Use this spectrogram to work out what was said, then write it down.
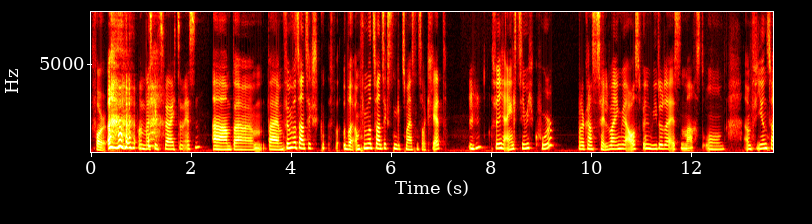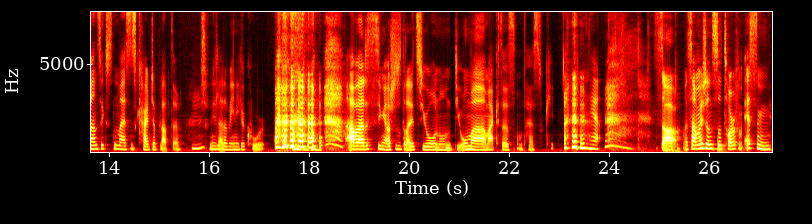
voll. und was gibt es bei euch zum Essen? ähm, beim, beim 25. oder am 25. gibt es meistens Raclette. Mhm. Das finde ich eigentlich ziemlich cool, weil du kannst selber irgendwie auswählen, wie du da Essen machst. Und am 24. meistens kalte Platte. Mhm. Das finde ich leider weniger cool. Aber das ist irgendwie auch schon so Tradition und die Oma mag das und heißt okay. Ja. So, jetzt haben wir schon so toll vom Essen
